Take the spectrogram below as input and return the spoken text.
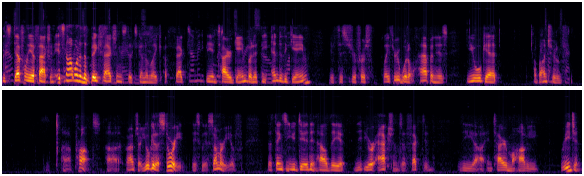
it's definitely a faction. It's not one of the big factions that's gonna like affect the entire game, but at the end of the game, if this is your first playthrough, what'll happen is you will get a bunch of uh, prompts. Uh, I'm sorry, you'll get a story, basically a summary of the things that you did and how your actions affected the uh, entire Mojave region.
